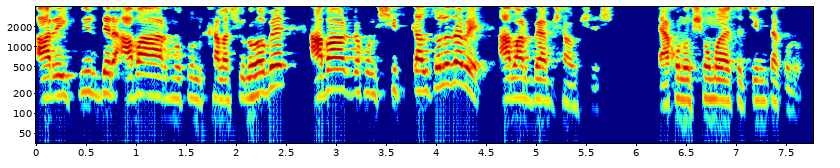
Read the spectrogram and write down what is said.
আর এই পীরদের আবার নতুন খেলা শুরু হবে। আবার যখন শীতকাল চলে যাবে, আবার ব্যবসাও শেষ। এখনও সময় আছে, চিন্তা করো।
